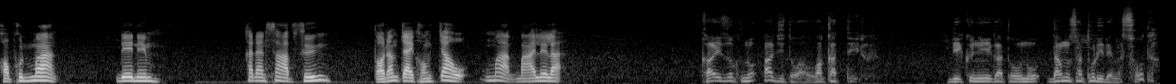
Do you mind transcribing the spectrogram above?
ขอบคุณมาก เดนิมขนาดซาบซึ้งต่อน้ำใจของเจ้ามากมายเลยล่ะ 海賊のアジトは分かっている陸新潟島のダムサ砦がそうだ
